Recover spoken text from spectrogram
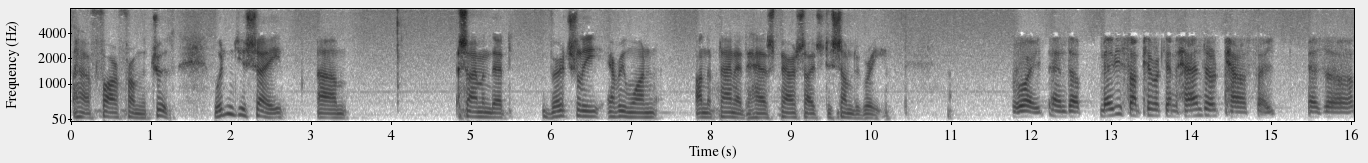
far from the truth. Wouldn't you say, um, Simon, that virtually everyone on the planet has parasites to some degree. Right, and uh, maybe some people can handle parasites as a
